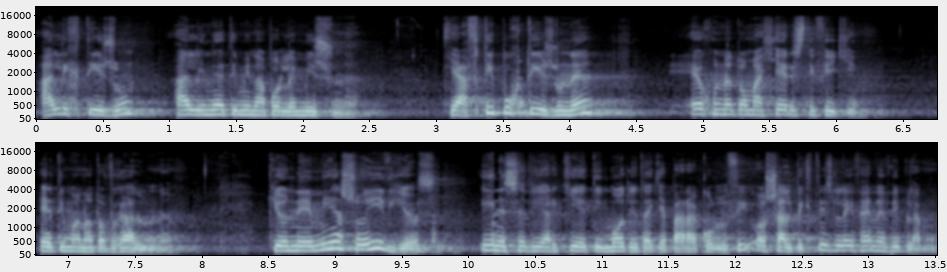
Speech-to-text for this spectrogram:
Άλλοι χτίζουν, άλλοι είναι έτοιμοι να πολεμήσουν. Και αυτοί που χτίζουν έχουν το μαχαίρι στη θήκη, έτοιμο να το βγάλουν. Και ο Νεεμίας ο ίδιος είναι σε διαρκή ετοιμότητα και παρακολουθεί, ο σαλπικτής λέει θα είναι δίπλα μου.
